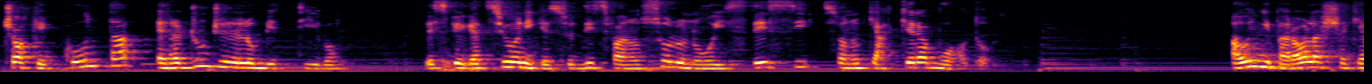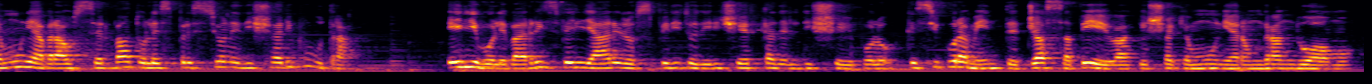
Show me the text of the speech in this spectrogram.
Ciò che conta è raggiungere l'obiettivo. Le spiegazioni che soddisfano solo noi stessi sono chiacchiere a vuoto. A ogni parola Shakyamuni avrà osservato l'espressione di Shariputra. Egli voleva risvegliare lo spirito di ricerca del discepolo, che sicuramente già sapeva che Shakyamuni era un grand'uomo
